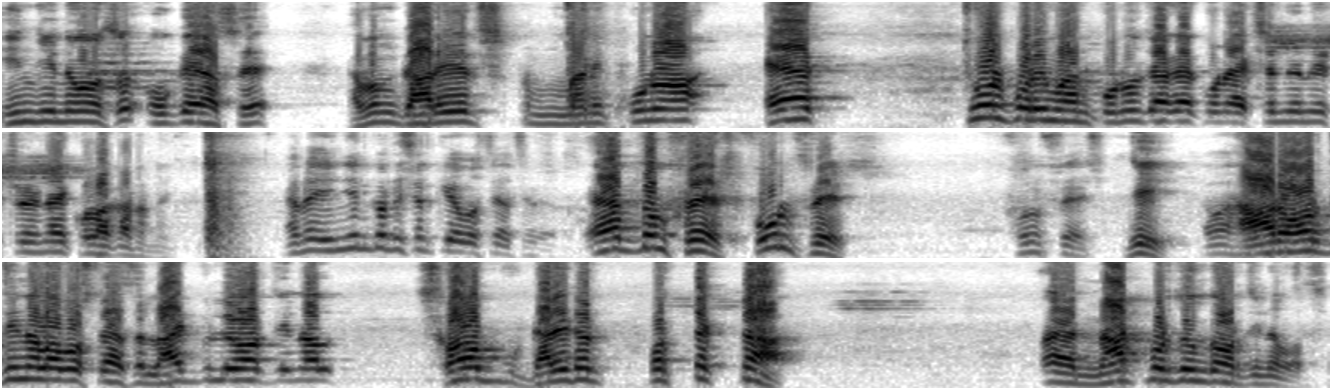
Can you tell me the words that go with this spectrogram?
ইঞ্জিনও ওকে আছে এবং গাড়ির মানে কোনো এক চোর পরিমাণ কোনো জায়গায় কোনো অ্যাক্সিডেন্ট হিস্ট্রি নাই খোলা কাটা নেই ইঞ্জিন কন্ডিশন কি অবস্থায় আছে? একদম fresh full fresh full fresh জি। আর অরিজিনাল অবস্থায় আছে লাইটগুলি অরিজিনাল সব গাড়িটার প্রত্যেকটা নাট পর্যন্ত অরিজিনাল আছে।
